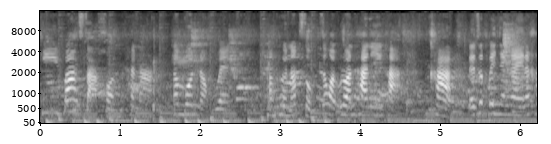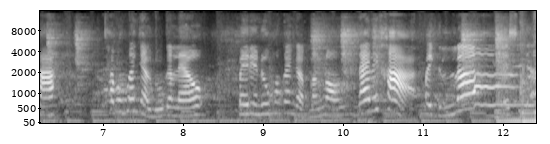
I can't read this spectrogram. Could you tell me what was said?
ที่บ้านสาครพัฒนาตำบลหนองแวงอำเภอน้ำสมจังหวัดอุดรธานีค่ะ ค่ะ และจะเป็นยังไงนะคะ ถ้าเพื่อนๆอยากรู้กันแล้ว ไปเรียนรู้พร้อมกันกับน้องๆได้เลยค่ะ ไปกันเลย Let's go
